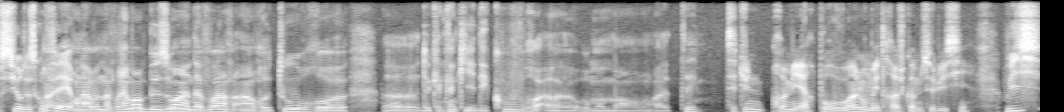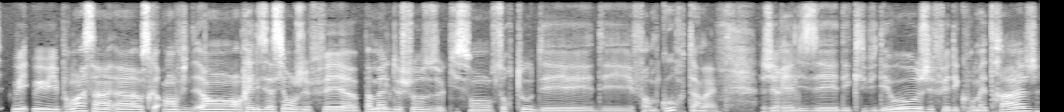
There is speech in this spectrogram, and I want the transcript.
sûr de ce qu'on ouais. fait. On a, on a vraiment besoin d'avoir un retour de quelqu'un qui découvre au moment T. C'est une première pour vous, un long métrage comme celui-ci? Oui, oui, oui, oui. Pour moi, c'est un, parce qu'en en réalisation, j'ai fait euh, pas mal de choses qui sont surtout des, des formes courtes. Ouais. J'ai réalisé des clips vidéo, j'ai fait des courts-métrages,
